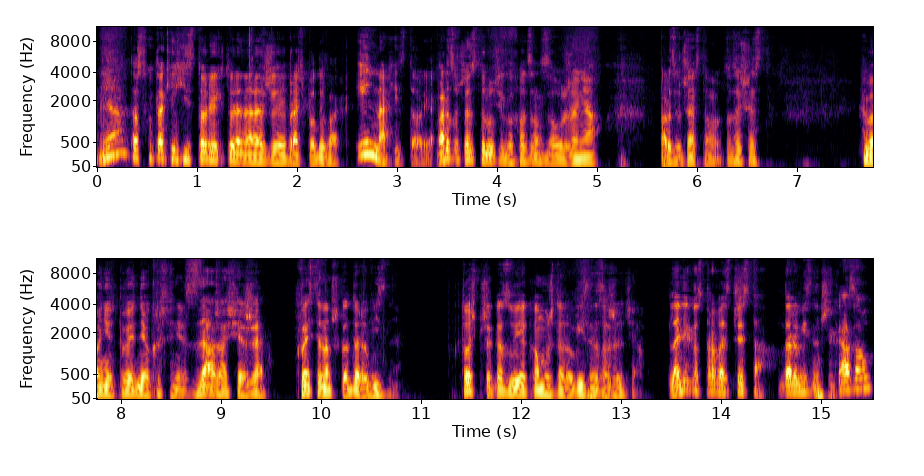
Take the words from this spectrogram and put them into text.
Nie? To są takie historie, które należy brać pod uwagę. Inna historia. Bardzo często ludzie wychodzą z założenia, bardzo często, to też jest chyba nieodpowiednie określenie. Zdarza się, że kwestia na przykład darowizny. Ktoś przekazuje komuś darowiznę za życia. Dla niego sprawa jest czysta. Darowiznę przekazał,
